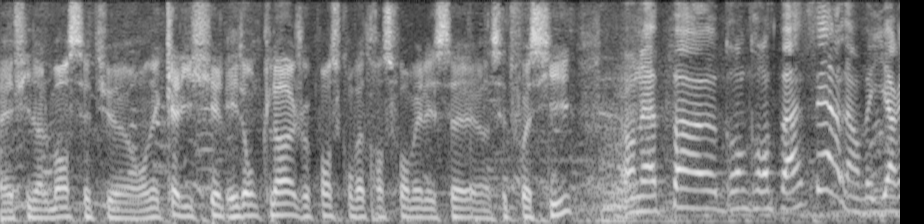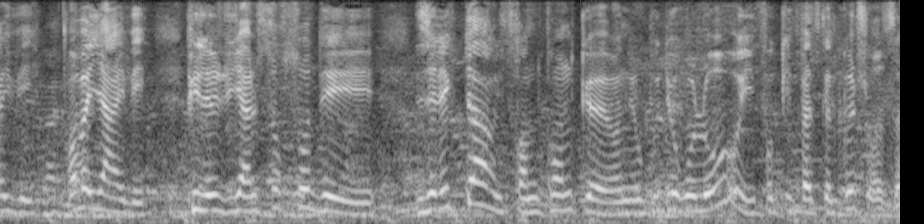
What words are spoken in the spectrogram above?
Et finalement, c'est, euh, on est qualifié. Et donc là, je pense qu'on va transformer l'essai cette fois-ci. On n'a pas grand grand pas à faire là, on va y arriver. On va y arriver. Puis il y a le sursaut des, électeurs. Ils se rendent compte qu'on est au bout du rouleau, il faut qu'ils fassent quelque chose.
